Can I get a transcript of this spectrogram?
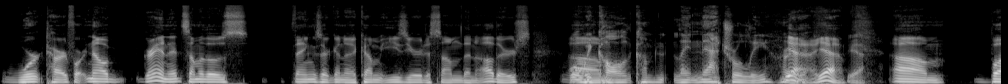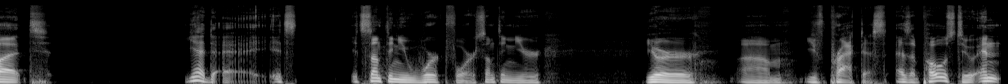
worked hard for. Now, granted, some of those things are going to come easier to some than others. what we Um, call it come like naturally. Right? Yeah, yeah. Yeah. Um, but yeah, uh, it's it's something you worked for, something you're you're um you've practiced as opposed to and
